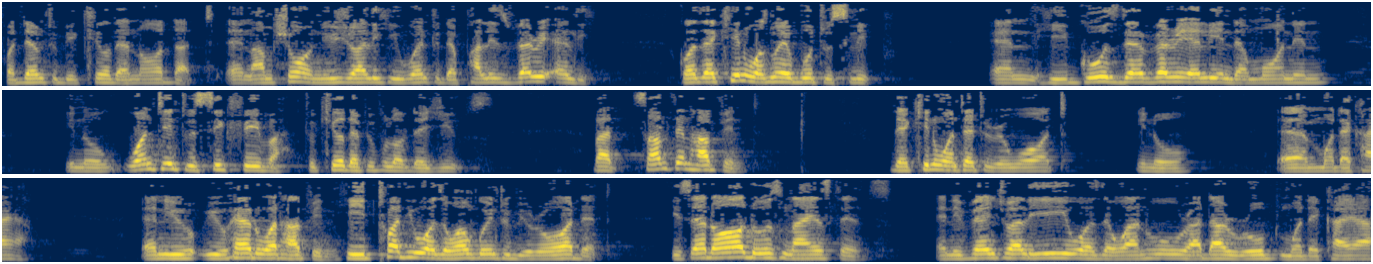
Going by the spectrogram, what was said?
for them to be killed and all that. And I'm sure unusually he went to the palace very early because the king was not able to sleep. And he goes there very early in the morning, you know, wanting to seek favor to kill the people of the Jews. But something happened. The king wanted to reward, you know, uh, Mordecai. And you, you heard what happened. He thought he was the one going to be rewarded. He said all those nice things. And eventually he was the one who rather robbed Mordecai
